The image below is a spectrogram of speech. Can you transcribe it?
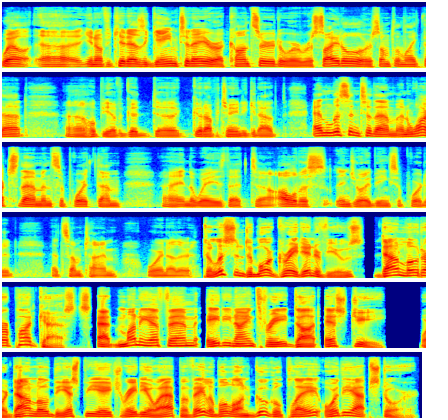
Well, uh, you know, if your kid has a game today or a concert or a recital or something like that, I uh, hope you have a good uh, good opportunity to get out and listen to them and watch them and support them uh, in the ways that uh, all of us enjoy being supported at some time or another. To listen to more great interviews, download our podcasts at moneyfm893.sg or download the SPH radio app available on Google Play or the App Store.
